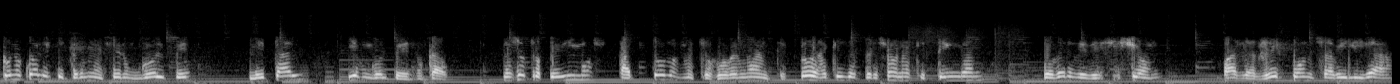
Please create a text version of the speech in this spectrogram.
Con lo cual este termina de ser un golpe letal y es un golpe de. Nosotros pedimos a todos nuestros gobernantes, todas aquellas personas que tengan poder de decisión, vaya responsabilidad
